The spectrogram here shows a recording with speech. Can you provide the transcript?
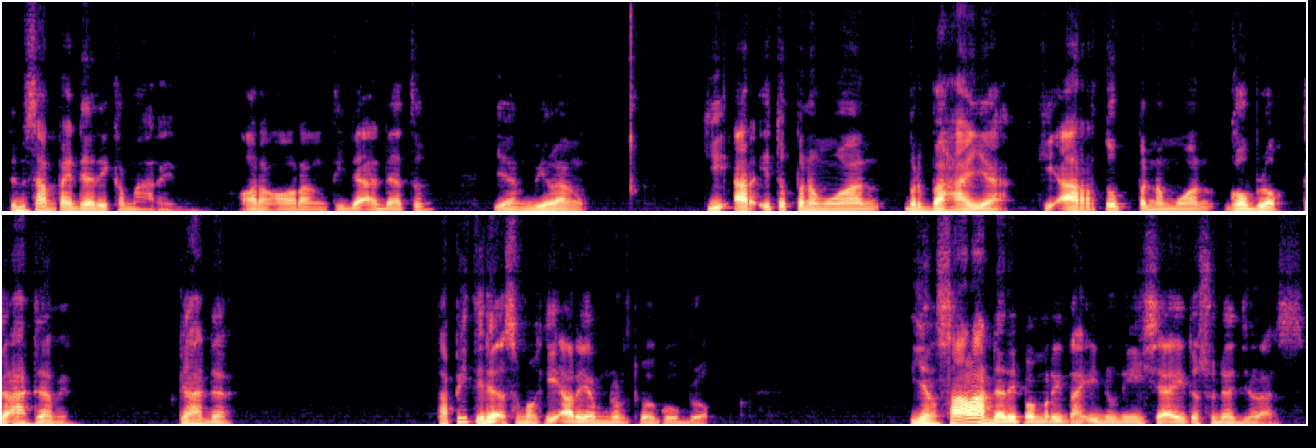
Dan sampai dari kemarin orang-orang tidak ada tuh yang bilang QR itu penemuan berbahaya. QR tuh penemuan goblok. Gak ada men. Gak ada. Tapi tidak semua QR yang menurut gua goblok. Yang salah dari pemerintah Indonesia itu sudah jelas.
